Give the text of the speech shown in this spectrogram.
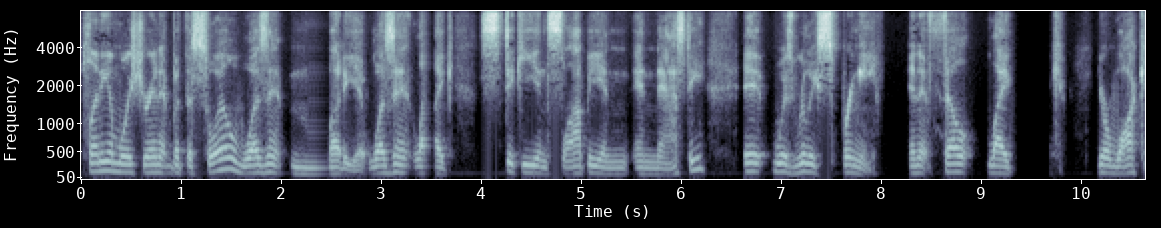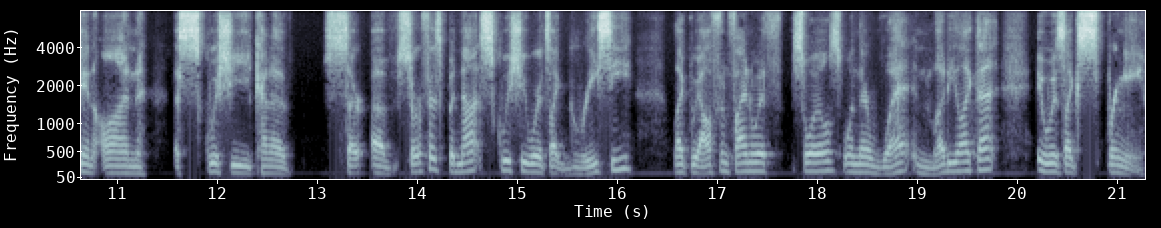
Plenty of moisture in it, but the soil wasn't muddy. It wasn't like sticky and sloppy and, and nasty. It was really springy and it felt like you're walking on a squishy kind of sur- of surface, but not squishy where it's like greasy, like we often find with soils when they're wet and muddy like that. It was like springy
